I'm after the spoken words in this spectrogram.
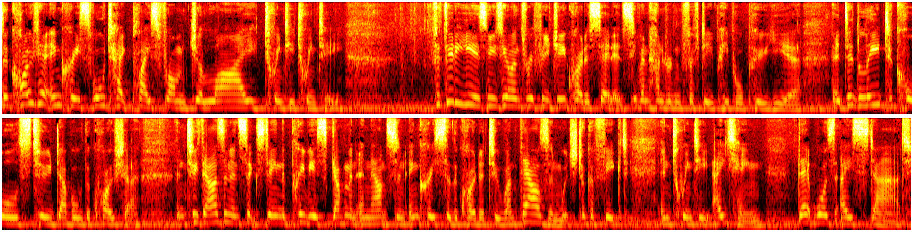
The quota increase will take place from July 2020. For 30 years, New Zealand's refugee quota sat at 750 people per year. It did lead to calls to double the quota. In 2016, the previous government announced an increase to the quota to 1,000, which took effect in 2018. That was a start.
